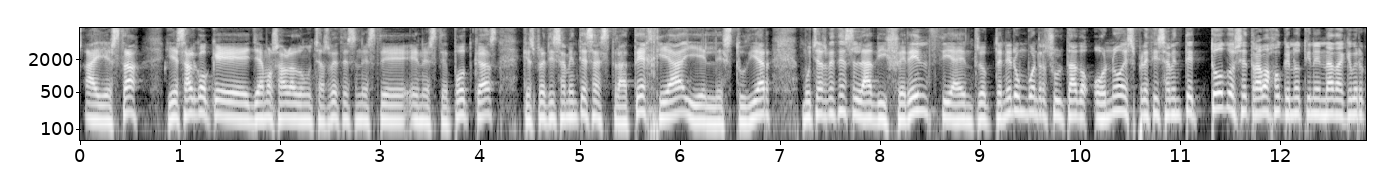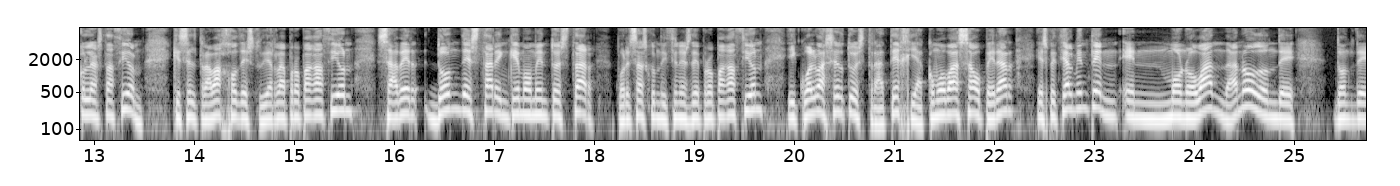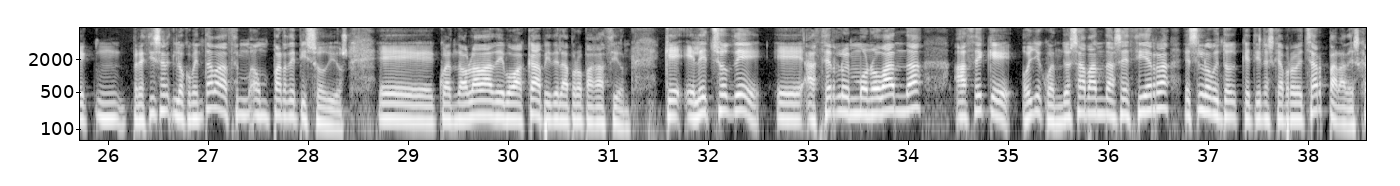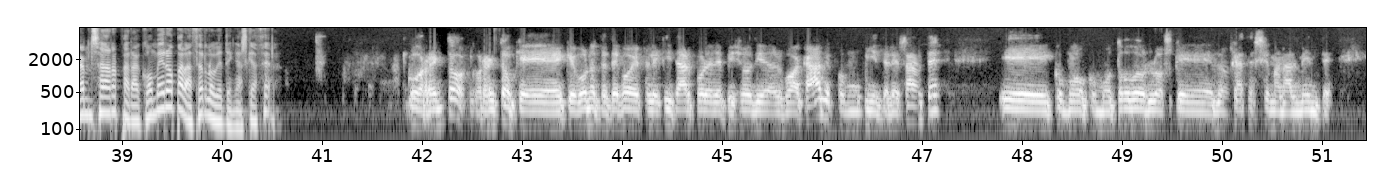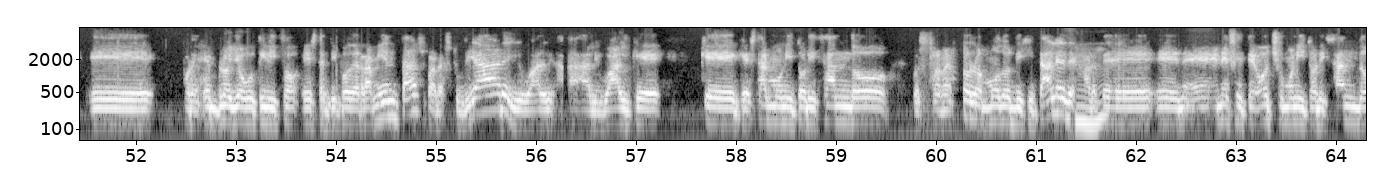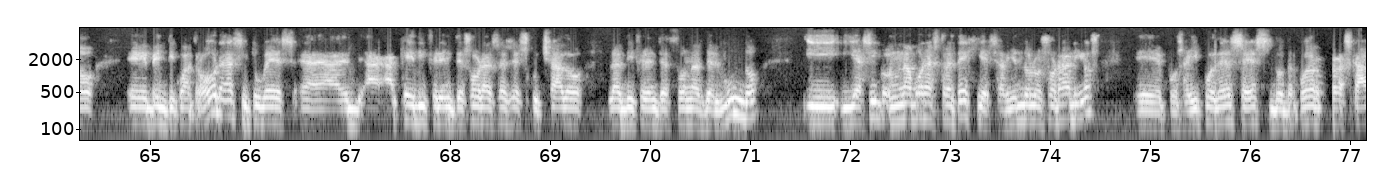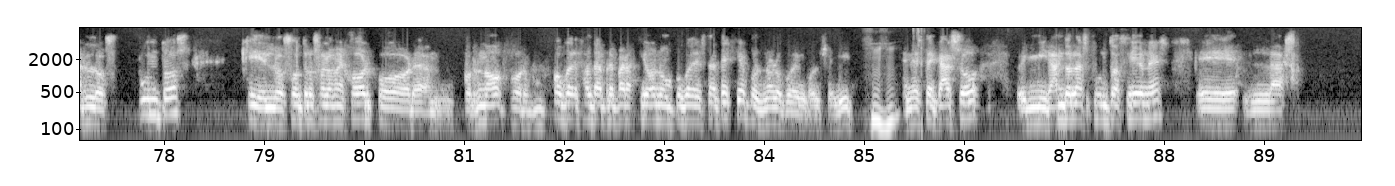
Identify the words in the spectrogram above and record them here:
Ahí está. Y es algo que ya hemos hablado muchas veces en este, en este podcast, que es precisamente esa estrategia y el estudiar muchas veces la diferencia entre obtener un buen resultado o no es precisamente todo ese trabajo que no tiene nada que ver con la estación, que es el trabajo de estudiar la propagación, saber dónde estar, en qué momento estar por esas condiciones de propagación y cuál va a ser tu estrategia, cómo vas a operar, especialmente en, en monobanda, ¿no? Donde, donde mm, precisamente, lo comentaba hace un par de episodios, eh, cuando hablaba de Boacap y de la propagación, que el hecho de eh, hacerlo en monobanda hace que, oye, cuando esa banda se cierra, es el momento que tienes que aprovechar para descansar, para comer o para hacer lo que tengas que hacer. Correcto, correcto. Que, bueno, te tengo que felicitar por el episodio del Boacap, que fue muy interesante, eh, como, como todos los que, los que haces semanalmente. Por ejemplo, yo utilizo este tipo de herramientas para estudiar, igual, al igual que, que, estar monitorizando pues a lo mejor los modos digitales, dejarte en, FT8 monitorizando 24 eh, horas y tú ves eh, a, qué diferentes horas has escuchado las diferentes zonas del mundo. Y, así con una buena estrategia, sabiendo los horarios, eh, pues ahí puedes, es donde puedes rascar los puntos que los otros a lo mejor por, em, por, no por un poco de falta de preparación o un poco de estrategia pues no lo pueden conseguir. En este caso, eh, mirando las puntuaciones, eh, las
